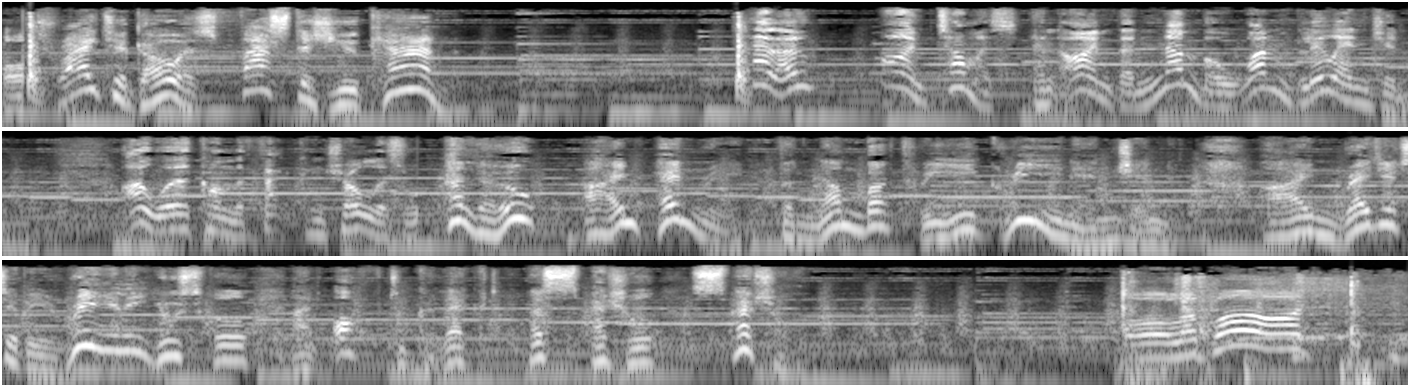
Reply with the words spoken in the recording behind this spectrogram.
or try to go as fast as you can. Hello, I'm Thomas, and I'm the number one blue engine. I work on the Fat Controllers. Hello, I'm Henry, the number three green engine. I'm ready to be really useful and off to collect a special special. All aboard!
